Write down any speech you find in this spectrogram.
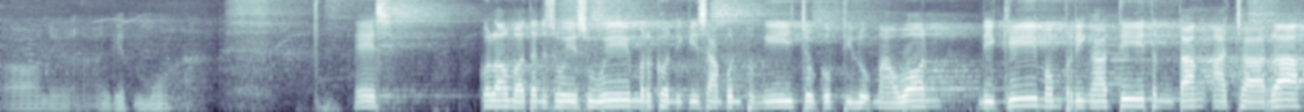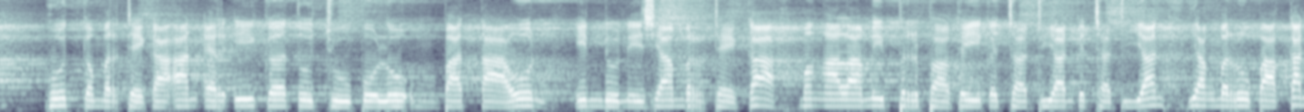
Oh nih anggitmu. Wis kula mboten suwi-suwi mergo niki sampun bengi cukup diluk mawon niki memperingati tentang acara HUT kemerdekaan RI ke-74 tahun Indonesia merdeka mengalami berbagai kejadian-kejadian yang merupakan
